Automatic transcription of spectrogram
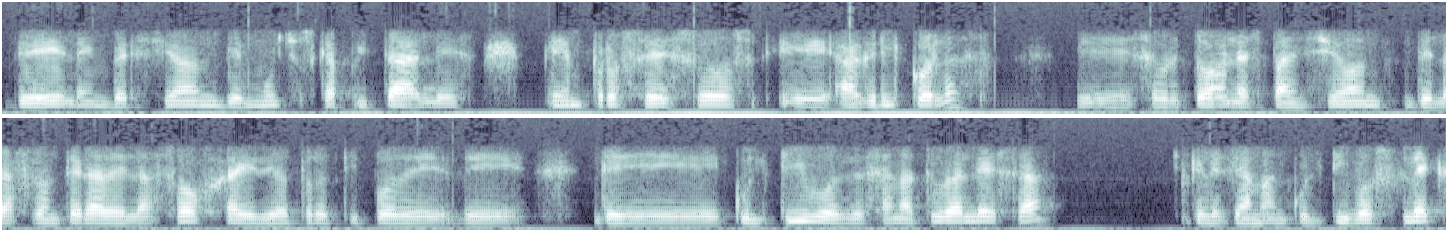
de la inversión de muchos capitales en procesos eh, agrícolas, eh, sobre todo en la expansión de la frontera de la soja y de otro tipo de, de, de cultivos de esa naturaleza, que les llaman cultivos flex,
